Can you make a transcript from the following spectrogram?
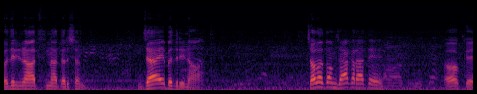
બદ્રીનાથના દર્શન. જય બદ્રીનાથ. ચલો તો હમ જા કરાતે ઓકે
